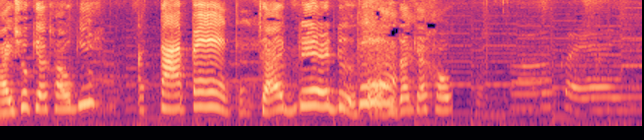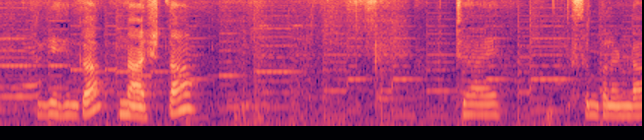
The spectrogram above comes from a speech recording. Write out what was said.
आयशो क्या खाओगी? तापेट चाय ब्रेड सीधा क्या खाओ? ये इनका नाश्ता। चाय। सिंपल अंडा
